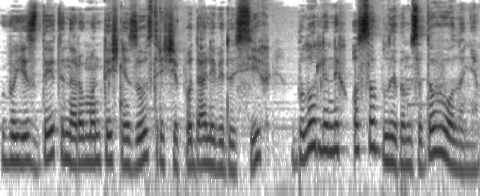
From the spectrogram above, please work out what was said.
Виїздити на романтичні зустрічі подалі від усіх було для них особливим задоволенням.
